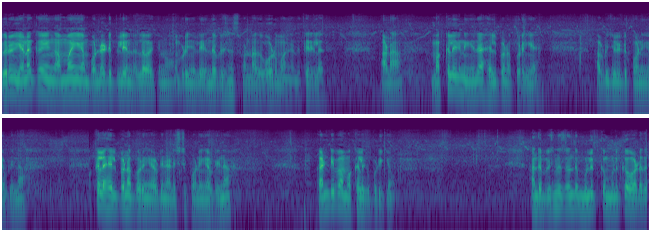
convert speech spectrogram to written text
வெறும் எனக்கும் எங்கள் அம்மா என் பொண்டாட்டி பிள்ளையை நல்லா வைக்கணும் அப்படின்னு சொல்லி எந்த பிஸ்னஸ் பண்ணால் அது ஓடுமான்னு எனக்கு தெரியல. ஆனால் மக்களுக்கு நீங்கள் தான் ஹெல்ப் பண்ண போகிறீங்க அப்படின்னு சொல்லிட்டு போனீங்க அப்படின்னா மக்களை ஹெல்ப் பண்ண போகிறீங்க அப்படின்னு நினச்சிட்டு போனீங்க அப்படின்னா கண்டிப்பாக மக்களுக்கு பிடிக்கும். அந்த பிஸ்னஸ் வந்து முழுக்க முழுக்க ஓடுறது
